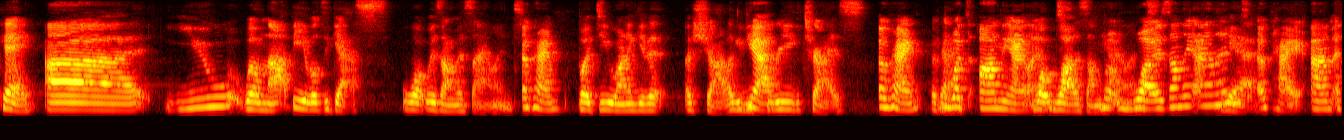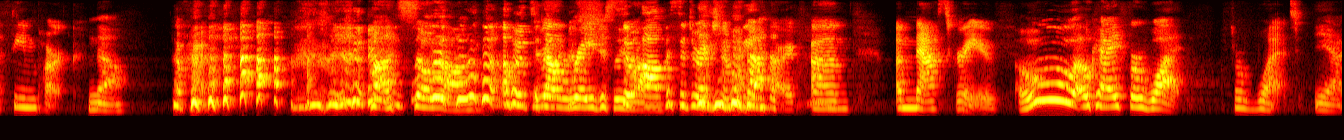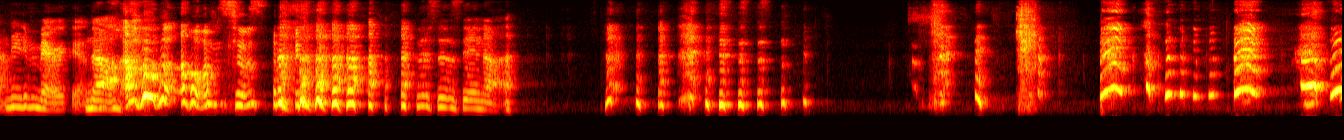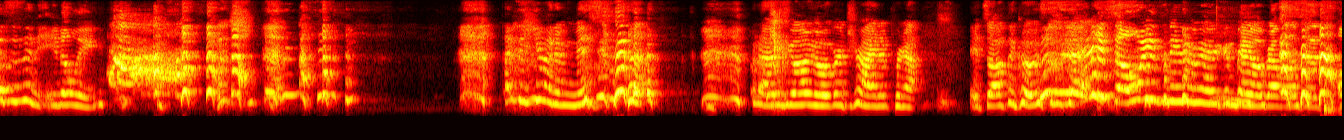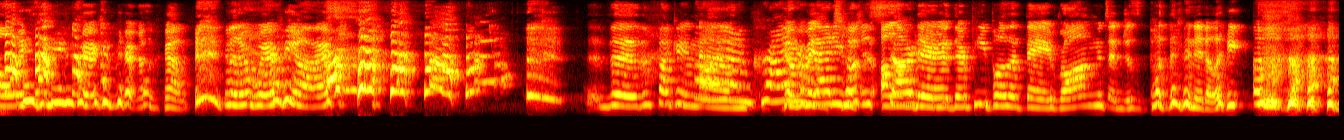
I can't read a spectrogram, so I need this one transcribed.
Okay, uh, you will not be able to guess what was on this island, okay. but do you want to give it a shot? I'll give you Yeah. three tries. Okay. Okay. What's on the island? What was on the What island? What was on the island? Yeah. Okay. Um, a theme park. No. Okay. oh, it's so wrong. oh, it's, It's really- outrageously so wrong. opposite direction of theme park. Um, a mass grave Oh, okay. For what? for what? Yeah. Native Americans. No. Oh, oh, I'm so sorry. this is in uh this is in Italy. I think you would have missed that when I was going over trying to pronounce. It's off the coast of Venice. It's always Native American burial ground, Melissa. It's always Native American burial ground, no matter where we are. The the fucking Oh God, um, I'm crying government already. Took all of their, their people that they wronged and just put them in Italy,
